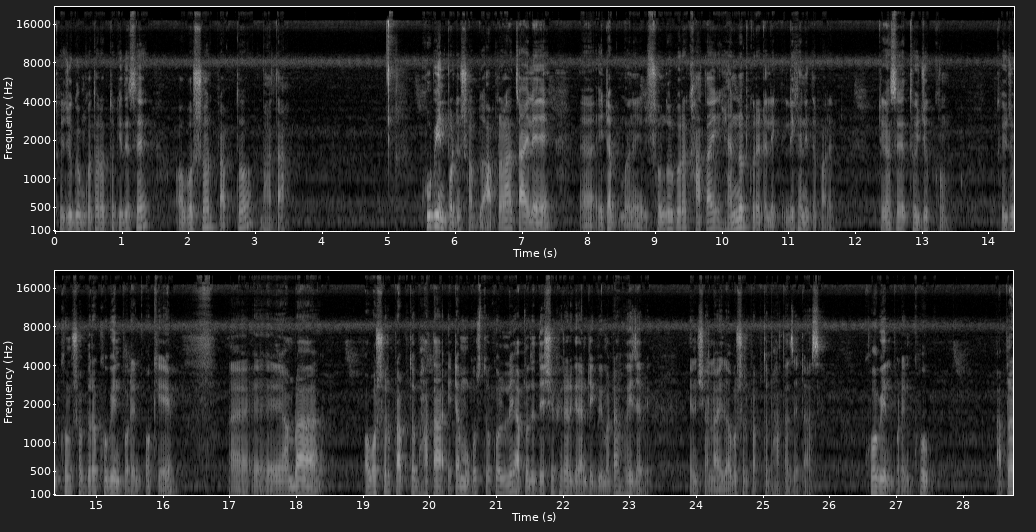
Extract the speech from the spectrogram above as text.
থৈযুগ্যম কথার অর্থ কী দিয়েছে অবসর প্রাপ্ত ভাতা। খুবই ইম্পর্টেন্ট শব্দ। আপনারা চাইলে এটা মানে সুন্দর করে খাতায় হ্যান্ডনোট করে এটা লিখ- নিতে পারেন। ঠিক আছে? থৈযুক্ষম থৈযুক্ষম শব্দটা খুবই ইম্পর্টেন্ট ওকে আমরা অবসরপ্রাপ্ত ভাতা এটা মুখস্থ করলে আপনাদের দেশে ফেরার গ্যারান্টিক বিমাটা হয়ে যাবে। ইনশাল্লাহ এই অবসরপ্রাপ্ত ভাতা যেটা আছে। খুব ইম্পর্টেন্ট খুব। আপনার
